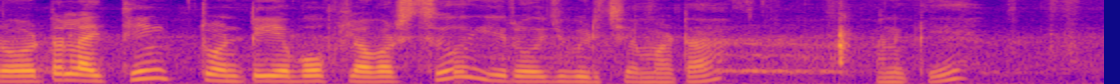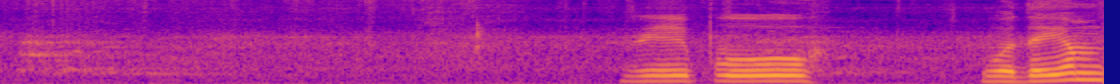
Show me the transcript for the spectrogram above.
Total I think twenty above flowers ఈరోజు విడిచామాట మనకి. రేపు ఉదయం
